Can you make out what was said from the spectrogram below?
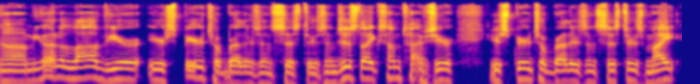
um, you ought to love your, your spiritual brothers and sisters. And just like sometimes your, your spiritual brothers and sisters might,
